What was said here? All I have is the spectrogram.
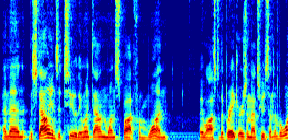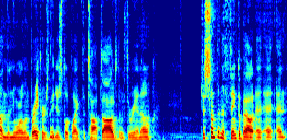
And then the Stallions at two, they went down one spot from one. They lost to the Breakers, and that's who's at number one, the New Orleans Breakers. They just look like the top dogs. They're three and zero. Oh. Just something to think about, and, and, and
